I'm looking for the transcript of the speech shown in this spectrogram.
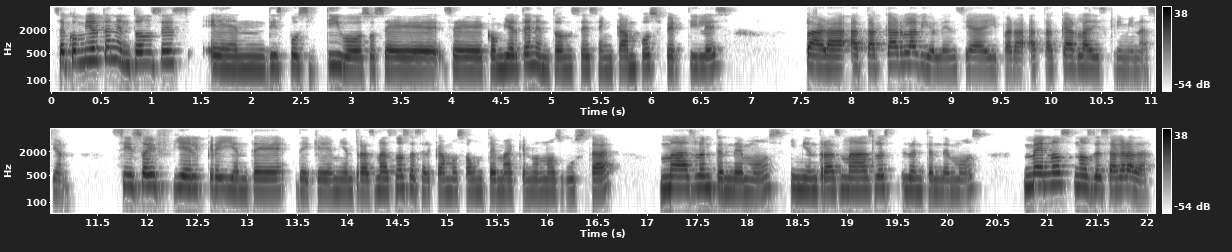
se convierten entonces en dispositivos o se, se convierten entonces en campos fértiles para atacar la violencia y para atacar la discriminación. Sí soy fiel creyente de que mientras más nos acercamos a un tema que no nos gusta, más lo entendemos y mientras más lo, lo entendemos, menos nos desagrada.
